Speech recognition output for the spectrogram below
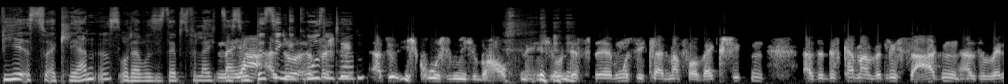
wie es zu erklären ist oder wo Sie selbst vielleicht naja, sich so ein bisschen also, äh, gegruselt versteht, haben? Also ich grusel mich überhaupt nicht und das äh, muss ich gleich mal vorweg schicken. Also das kann man wirklich sagen. Also wenn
